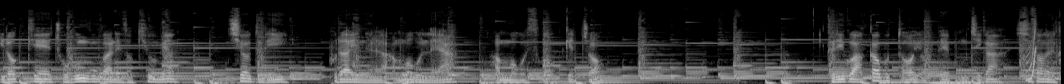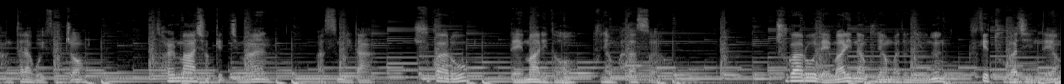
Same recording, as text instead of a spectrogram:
이렇게 좁은 공간에서 키우면 치어들이 brine을 안 먹을래야 안 먹을 수가 없겠죠. 그리고 아까부터 옆에 봉지가 시선을 강탈하고 있었죠. 설마 하셨겠지만 맞습니다. 추가로 4마리 더 분양받았어요. 추가로 4마리나 분양받은 이유는 크게 두 가지인데요.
